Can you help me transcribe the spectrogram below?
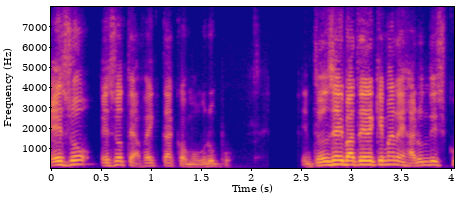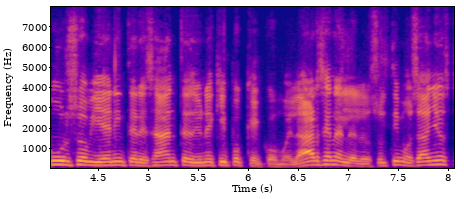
Eso, eso te afecta como grupo. Entonces va a tener que manejar un discurso bien interesante de un equipo que como el Arsenal en los últimos años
